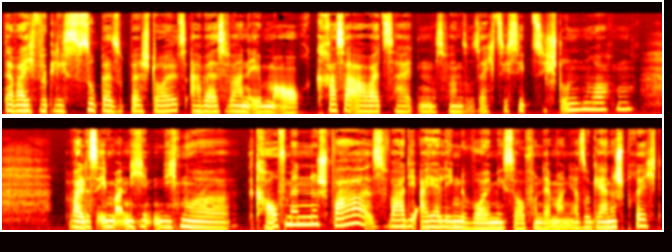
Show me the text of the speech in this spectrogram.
da war ich wirklich super, super stolz. Aber es waren eben auch krasse Arbeitszeiten. Es waren so 60, 70 Stunden Wochen. Weil es eben nicht, nicht nur kaufmännisch war, es war die eierlegende Wollmilchsau, von der man ja so gerne spricht.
